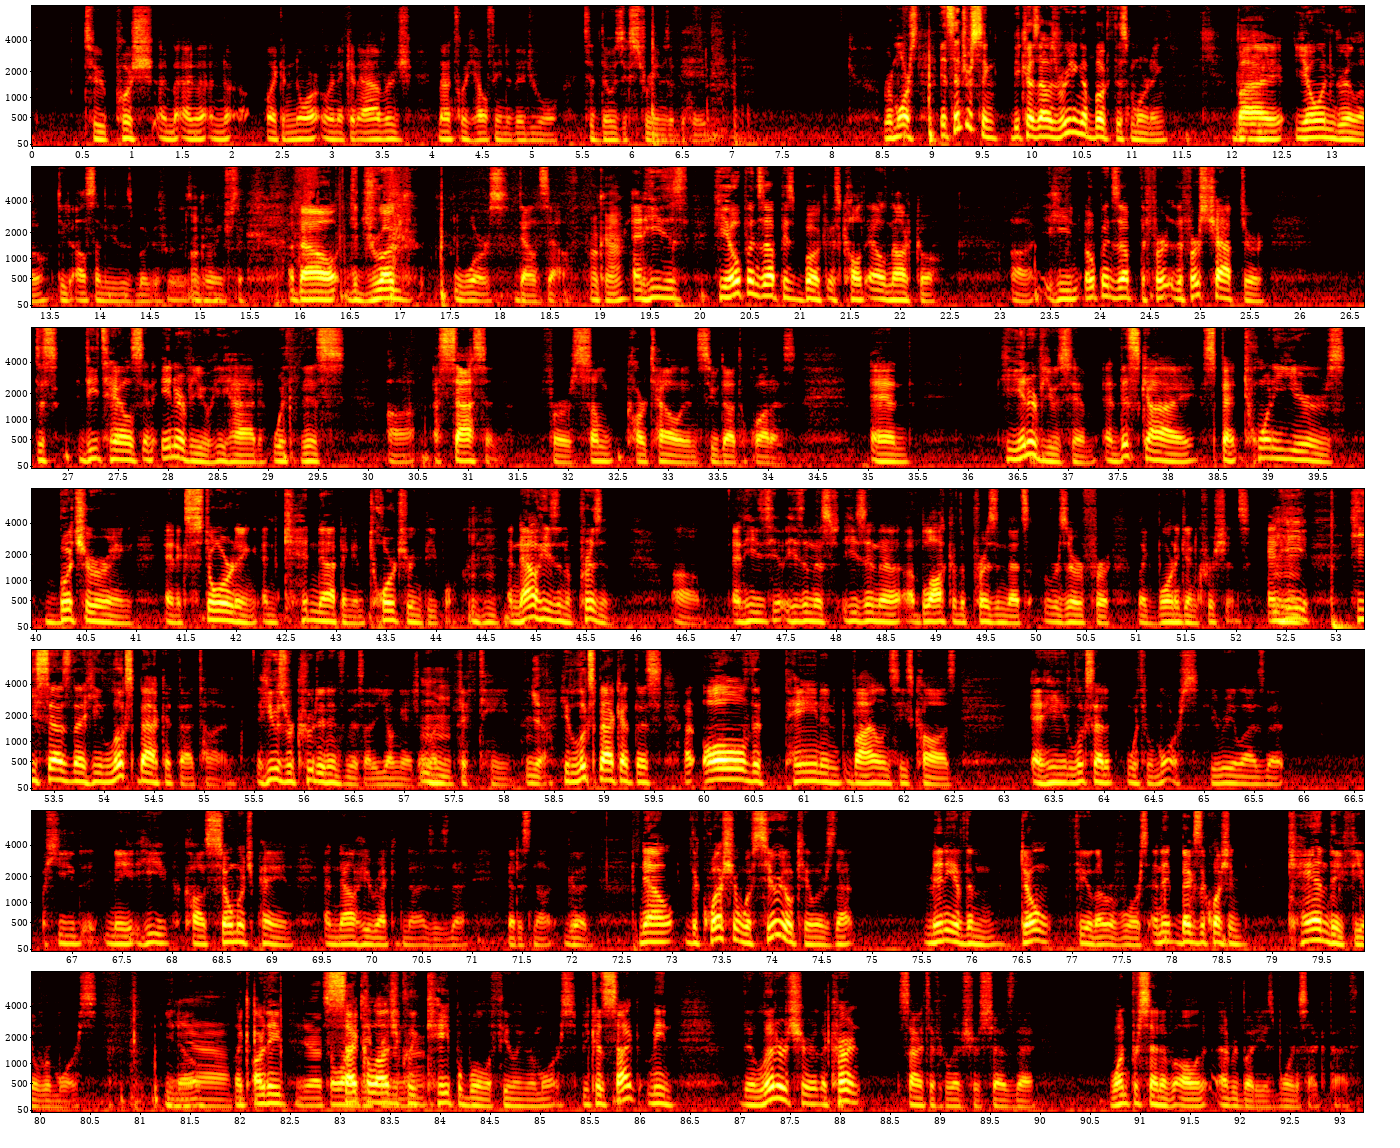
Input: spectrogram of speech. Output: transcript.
to push a, a, a- like a nor- like an average mentally healthy individual to those extremes of behavior. Remorse. It's interesting because I was reading a book this morning by mm-hmm. Ioan Grillo. Dude, I'll send you this book. This really, is Okay. really interesting about the drug wars down south Okay. and he's he opens up his book. It's called El Narco. Uh, he opens up the first the first chapter. Dis- details an interview he had with this uh, assassin for some cartel in Ciudad Juarez, and he interviews him. And this guy spent twenty years butchering and extorting and kidnapping and torturing people, Mhm. and now he's in a prison. Um, and he's he's in this he's in a, a block of the prison that's reserved for like born again Christians. And he mm-hmm. he says that he looks back at that time. He was recruited into this at a young age, at like. Mm-hmm. 15. Yeah. He looks back at this at all the pain and violence he's caused and he looks at it with remorse. He realized that he made he caused so much pain and now he recognizes that that it's not good. Now, the question with serial killers that many of them don't feel that remorse and it begs the question can they feel remorse? You know? Yeah. like are they Yeah, it's a lot deeper than psychologically capable of feeling remorse? Because psych i mean the literature the current scientific literature shows that 1% of all everybody is born a psychopath.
